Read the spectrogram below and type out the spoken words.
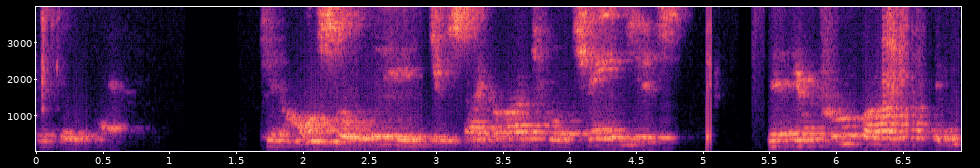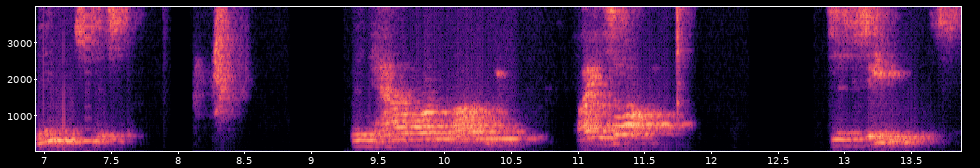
that they can also lead to psychological changes that improve our immune system and how our body fights off disease.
